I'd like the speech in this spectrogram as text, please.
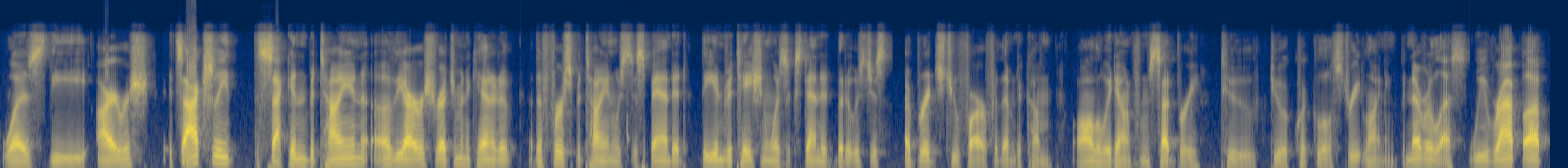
was the Irish. It's actually the second battalion of the Irish Regiment of Canada. The first battalion was disbanded. The invitation was extended, but it was just a bridge too far for them to come all the way down from Sudbury to do a quick little street lining. But nevertheless, we wrap up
